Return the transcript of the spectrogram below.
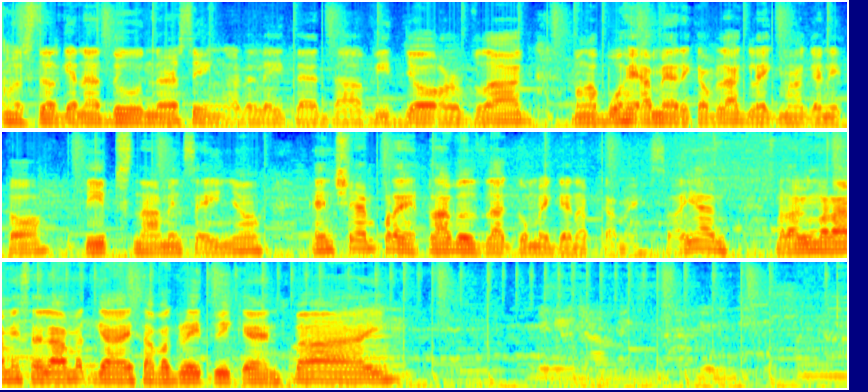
we're still gonna do nursing related uh, video or vlog. Mga buhay America vlog like mga ganito. Tips namin sa inyo. And syempre, travel vlog kung may ganap kami. So, ayan. Maraming maraming salamat, guys. Have a great weekend. Bye! Bili namin yung um,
